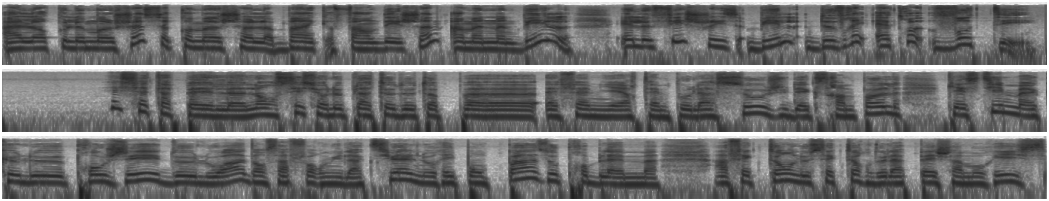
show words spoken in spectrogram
alors que le Mauritius Commercial Bank Foundation Amendment Bill et le Fisheries Bill devraient être votés. Et cet appel lancé sur le plateau de Top euh, FM hier, Tempo Lasso, Judex Rampol, qui estime que le projet de loi, dans sa formule actuelle, ne répond pas aux problèmes affectant le secteur de la pêche à Maurice.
